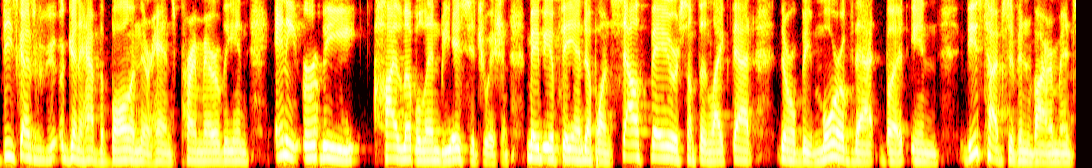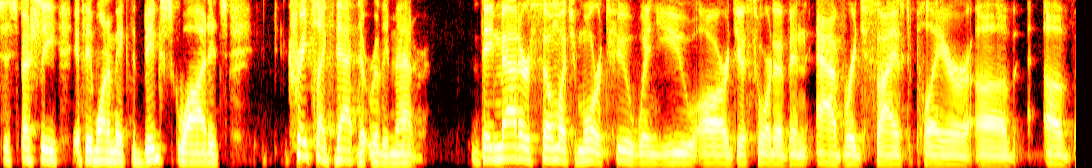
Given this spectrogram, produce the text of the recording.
these guys are going to have the ball in their hands primarily in any early high level NBA situation. Maybe if they end up on South Bay or something like that, there will be more of that. But in these types of environments, especially if they want to make the big squad, it's traits like that that really matter. They matter so much more too when you are just sort of an average sized player of of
